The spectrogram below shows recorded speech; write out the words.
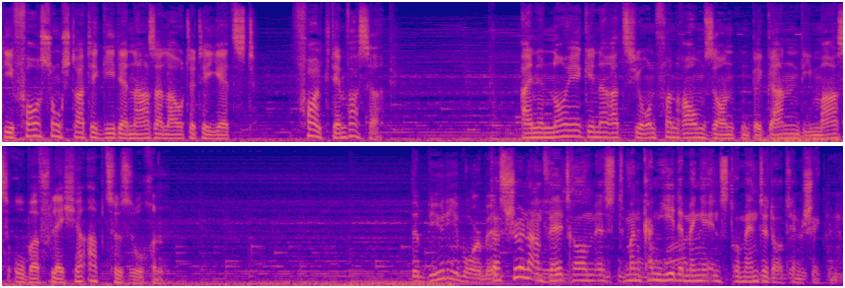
Die Forschungsstrategie der NASA lautete jetzt, folgt dem Wasser. Eine neue Generation von Raumsonden begann, die Marsoberfläche abzusuchen. Das Schöne am Weltraum ist, man kann jede Menge Instrumente dorthin schicken.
